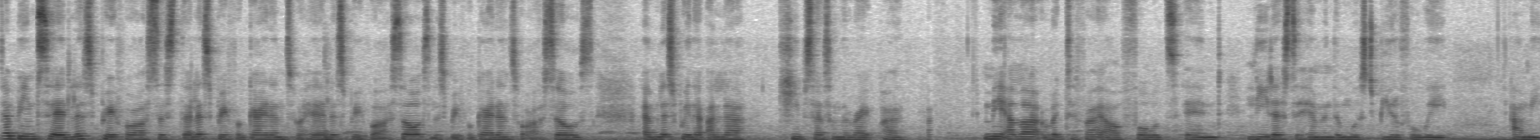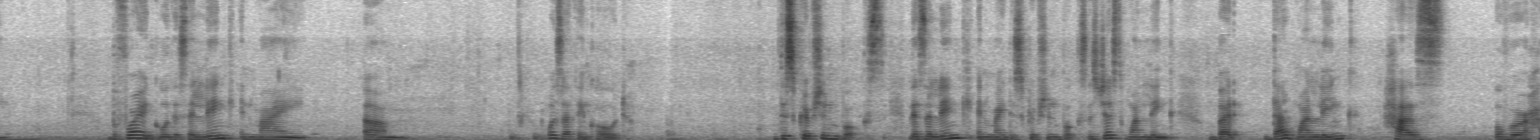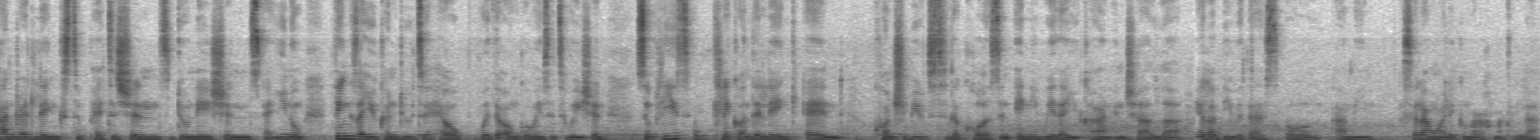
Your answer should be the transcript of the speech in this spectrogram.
That being said, let's pray for our sister. Let's pray for guidance for her. Let's pray for ourselves. Let's pray for guidance for ourselves. Um, let's pray that Allah keeps us on the right path. May Allah rectify our faults and lead us to Him in the most beautiful way. Ameen. Before I go, there's a link in my, um, what's that thing called? Description box. There's a link in my description box. It's just one link, but that one link has over a hundred links to petitions, donations, and you know things that you can do to help with the ongoing situation. So please click on the link and contribute to the cause in any way that you can. Inshallah, Allah be with us all. Ameen. Assalamu alaikum.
